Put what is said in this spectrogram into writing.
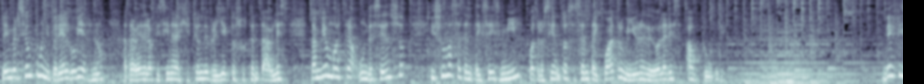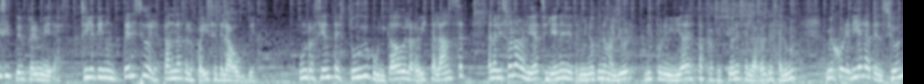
La inversión que monitorea el gobierno a través de la Oficina de Gestión de Proyectos Sustentables también muestra un descenso y suma 76.464 millones de dólares a octubre. Déficit de enfermeras. Chile tiene un tercio del estándar de los países de la OCDE. Un reciente estudio publicado en la revista Lancet analizó la realidad chilena y determinó que una mayor disponibilidad de estas profesiones en la red de salud mejoraría la atención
